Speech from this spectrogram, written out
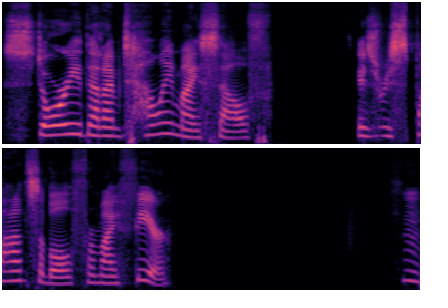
story that I'm telling myself is responsible for my fear. Hmm.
